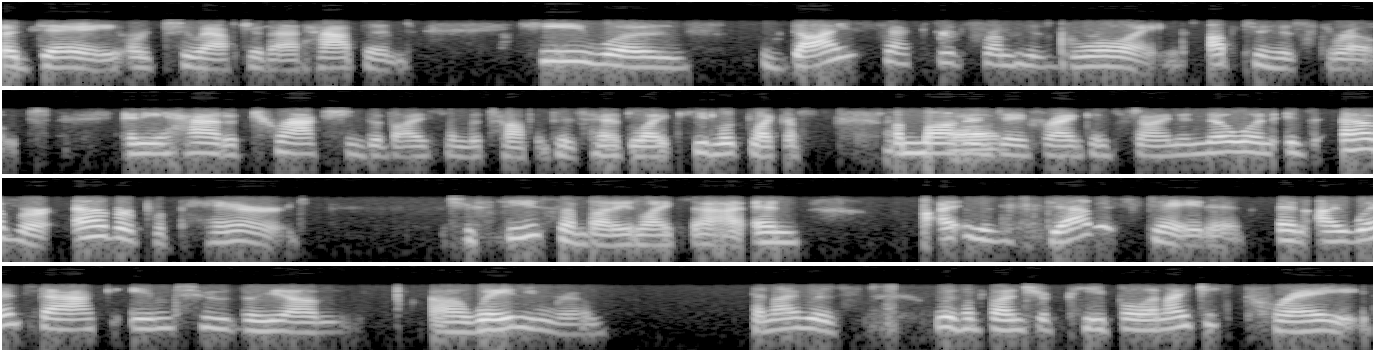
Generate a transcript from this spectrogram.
a day or two after that happened, he was dissected from his groin up to his throat, and he had a traction device on the top of his head, like he looked like a, a modern day Frankenstein. And no one is ever, ever prepared to see somebody like that. And I was devastated. And I went back into the um, uh, waiting room and I was with a bunch of people and I just prayed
